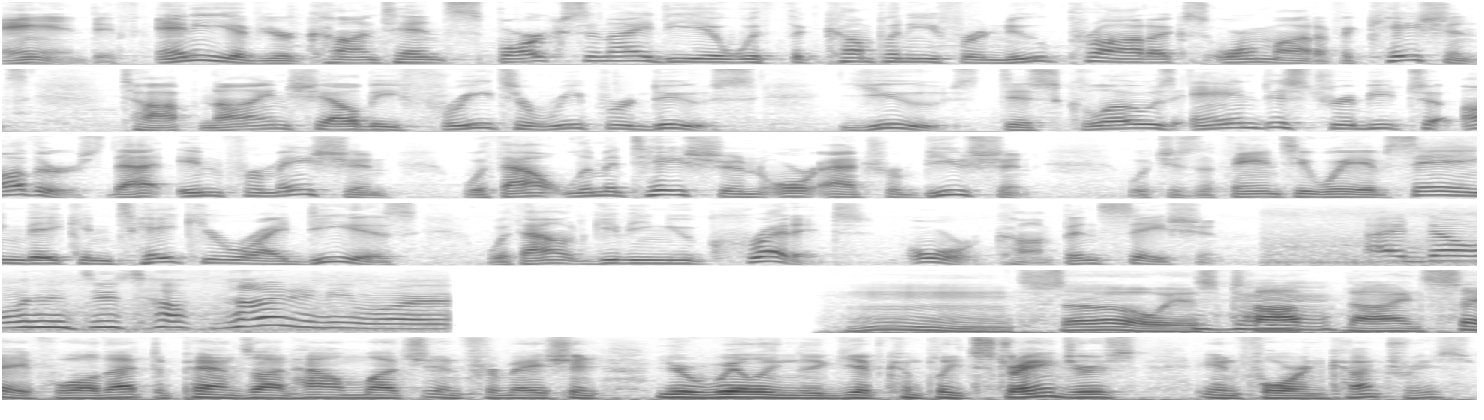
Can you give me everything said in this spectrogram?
And if any of your content sparks an idea with the company for new products or modifications, Top 9 shall be free to reproduce, use, disclose, and distribute to others that information without limitation or attribution, which is a fancy way of saying they can take your ideas without giving you credit or compensation. I don't want to do Top 9 anymore. Hmm, so is. Top 9 safe? Well, that depends on how much information you're willing to give complete strangers in foreign countries.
